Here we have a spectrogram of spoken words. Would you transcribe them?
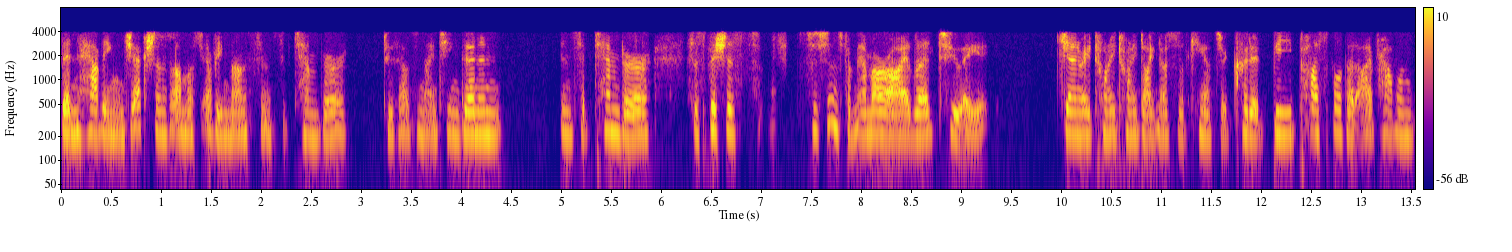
been having injections almost every month since September 2019. Then in in September, suspicious suspicions from MRI led to a January 2020 diagnosis of cancer. Could it be possible that eye problem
